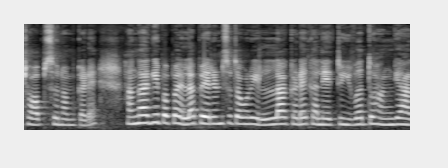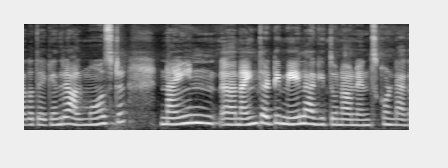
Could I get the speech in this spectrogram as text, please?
ಶಾಪ್ಸು ನಮ್ಮ ಕಡೆ. ಹಾಗಾಗಿ ಪಾಪ ಎಲ್ಲ ಪೇರೆಂಟ್ಸು ತೊಗೊಂಡು ಎಲ್ಲ ಕಡೆ ಕಲಿಯಿತು ಇವತ್ತು ಹಾಗೆ ಆಗುತ್ತೆ. ಯಾಕೆಂದರೆ ಆಲ್ಮೋಸ್ಟ್ ನೈನ್ ನೈನ್ ತರ್ಟಿ ಮೇಲಾಗಿತ್ತು ನಾವು ನೆನೆಸ್ಕೊಂಡಾಗ.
